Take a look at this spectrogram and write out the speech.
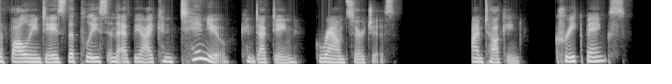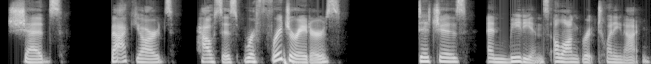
the following days, the police and the FBI continue conducting ground searches. I'm talking creek banks, sheds, backyards, houses, refrigerators, ditches, and medians along Route 29.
